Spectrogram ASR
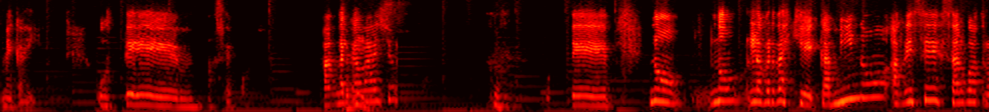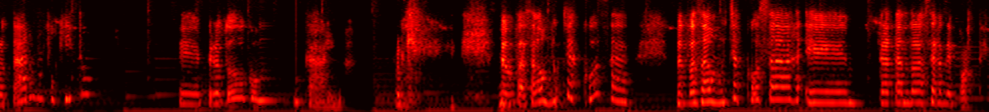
me caí. Usted, no sé, anda a caballo. Usted- no, no, la verdad es que camino, a veces salgo a trotar un poquito, eh, pero todo con calma, porque me han pasado muchas cosas, me han pasado muchas cosas eh, tratando de hacer deporte.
